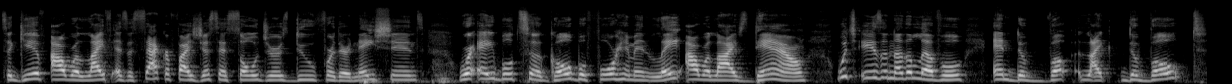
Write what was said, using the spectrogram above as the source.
to give our life as a sacrifice, just as soldiers do for their nations. We're able to go before Him and lay our lives down, which is another level, and devote, like, devote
